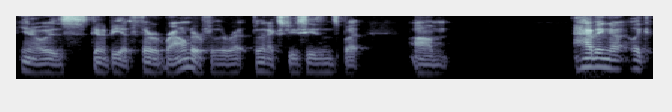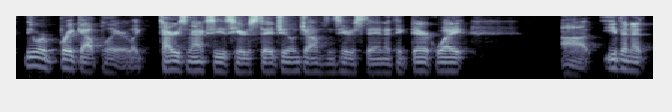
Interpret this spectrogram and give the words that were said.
you know, is going to be a third rounder for the for the next few seasons, but um, having a like they were a breakout player. Like Tyrese Maxey is here to stay, Jalen Johnson's here to stay, and I think Derrick White, uh, even at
